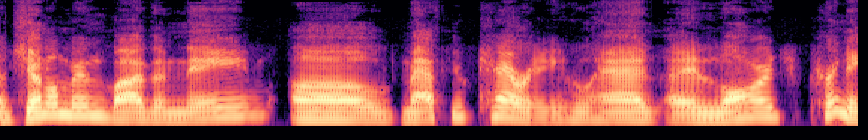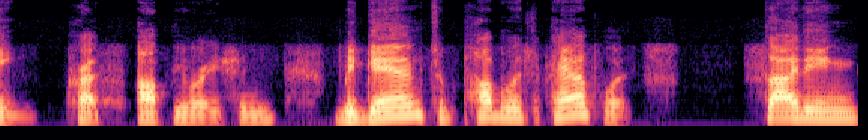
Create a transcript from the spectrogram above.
A gentleman by the name of Matthew Carey, who had a large printing press operation, began to publish pamphlets citing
